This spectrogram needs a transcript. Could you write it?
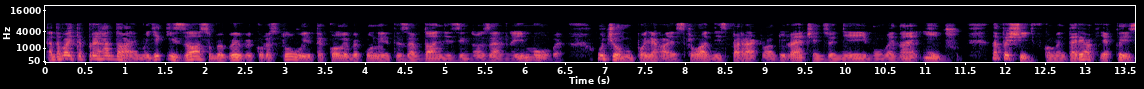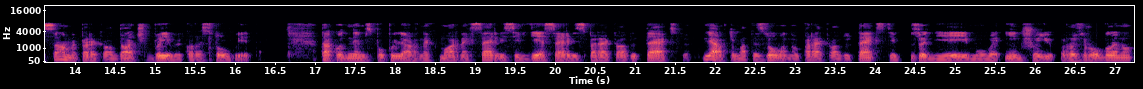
А давайте пригадаємо, які засоби ви використовуєте, коли виконуєте завдання з іноземної мови, у чому полягає складність перекладу речень з однієї мови на іншу. Напишіть в коментарях, який саме перекладач ви використовуєте. Так, одним з популярних хмарних сервісів є сервіс перекладу тексту для автоматизованого перекладу текстів з однієї мови іншою, розроблено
